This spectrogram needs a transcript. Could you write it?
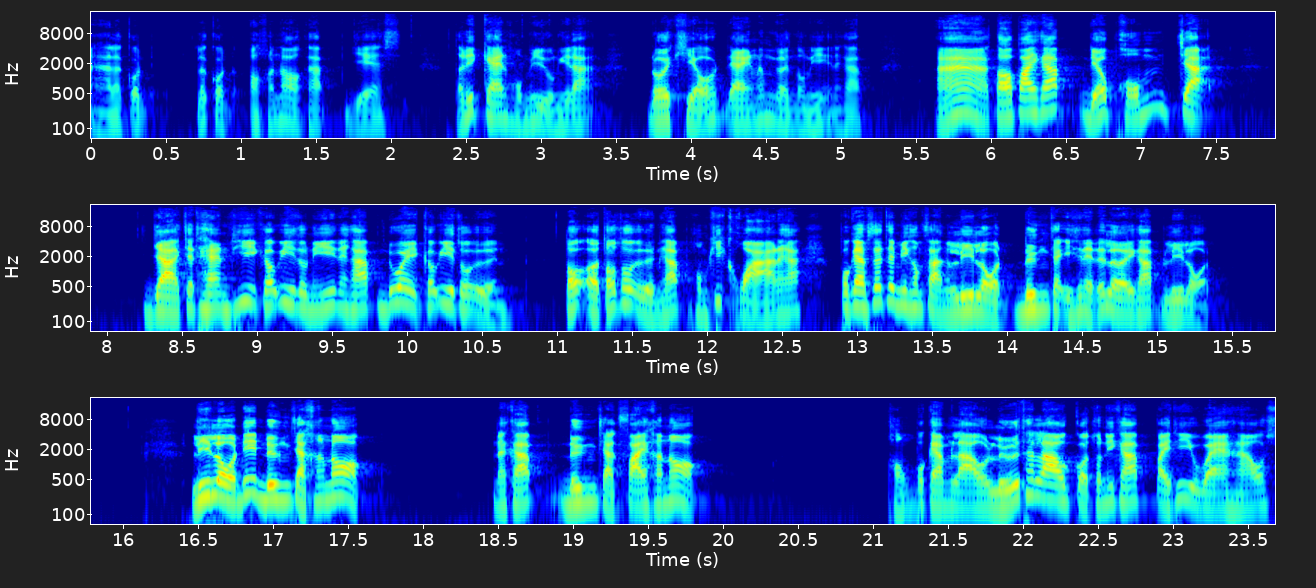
อ่า แล้วกด แล้วกดออกข้างนอกครับ yes ตอนนี้แกนผมอยู่ตรงนี้ละโดยเขียวแดงน้ำเงินตรงนี้นะครับอ่าต่อไปครับ เดี๋ยวผมจะอยากจะแทนที่เก้าอี้ตัวนี้นะครับด้วยเก้าอี้ตัวอื่นโต๊ะเออโต๊ะตัวอื่นครับผมคลิกขวานะครับโปรแกรมเซตจะมีคำสั่ง reload ดึงจากอินเทอร์เน็ตได้เลยครับ reload reload นี่ดึงจากข้างนอกนะครับดึงจากไฟล์ข้างนอก ของโปรแกรมเรา หรือถ้าเรากดตัวนี้ครับไปที่ warehouse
